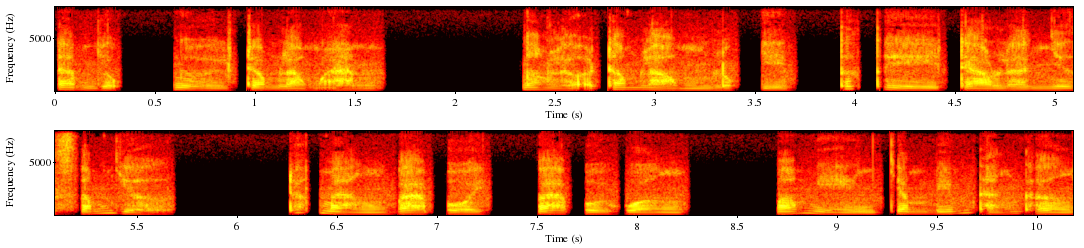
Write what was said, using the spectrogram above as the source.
làm dục người trong lòng anh. Ngọn lửa trong lòng lục diệp tức thì trào lên như sóng dữ. Đất mặn và bùi và bùi quân, máu miệng châm biếm thẳng thừng,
